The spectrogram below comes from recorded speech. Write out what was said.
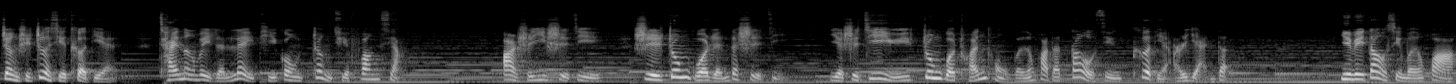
正是这些特点，才能为人类提供正确方向。二十一世纪是中国人的世纪，也是基于中国传统文化的道性特点而言的。因为道性文化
